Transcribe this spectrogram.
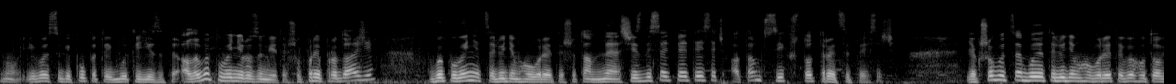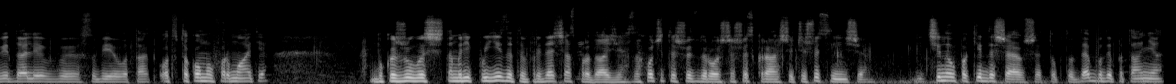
Ну і ви собі купите і будете їздити. Але ви повинні розуміти, що при продажі ви повинні це людям говорити, що там не 65 тисяч, а там всіх 130 тисяч. Якщо ви це будете людям говорити, ви готові далі собі отак, от в такому форматі. Бо кажу, ви ж там рік поїздите, прийде час продажі, захочете щось дорожче, щось краще, чи щось інше, чи навпаки дешевше. Тобто, де буде питання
